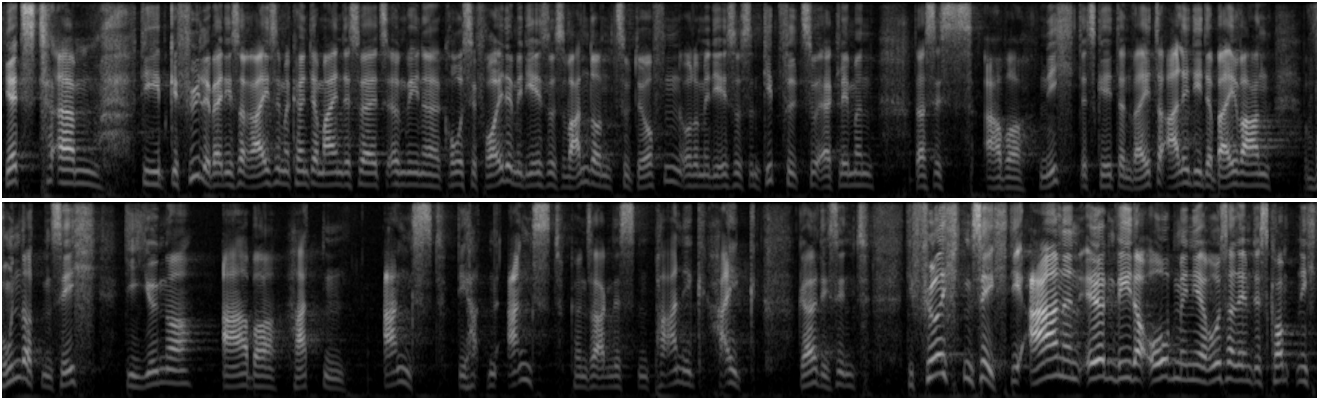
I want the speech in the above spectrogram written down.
Jetzt ähm, die Gefühle bei dieser Reise. Man könnte ja meinen, das wäre jetzt irgendwie eine große Freude, mit Jesus wandern zu dürfen oder mit Jesus einen Gipfel zu erklimmen. Das ist aber nicht. Es geht dann weiter. Alle, die dabei waren, wunderten sich. Die Jünger aber hatten Angst. Die hatten Angst, können sagen, das ist ein Panik-Hike. Gell, die, sind, die fürchten sich, die ahnen irgendwie da oben in Jerusalem, das kommt nicht,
